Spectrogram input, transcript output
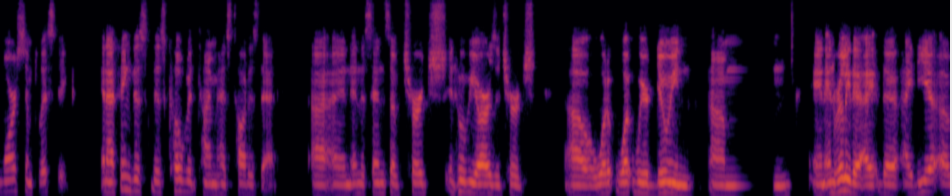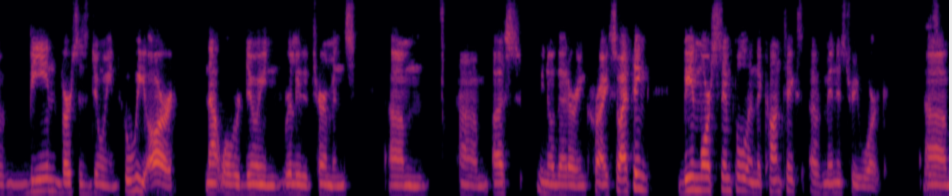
more simplistic. And I think this this COVID time has taught us that, uh, and in the sense of church and who we are as a church, uh, what what we're doing, um, and and really the the idea of being versus doing, who we are, not what we're doing, really determines um, um, us, you know, that are in Christ. So I think being more simple in the context of ministry work um,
